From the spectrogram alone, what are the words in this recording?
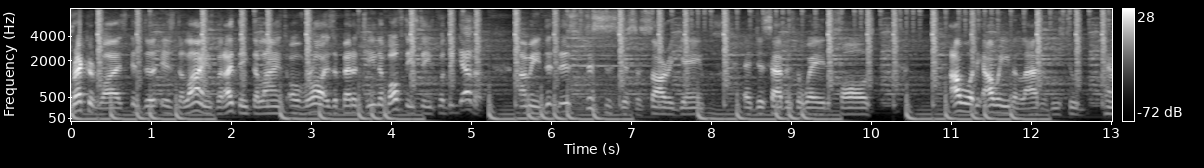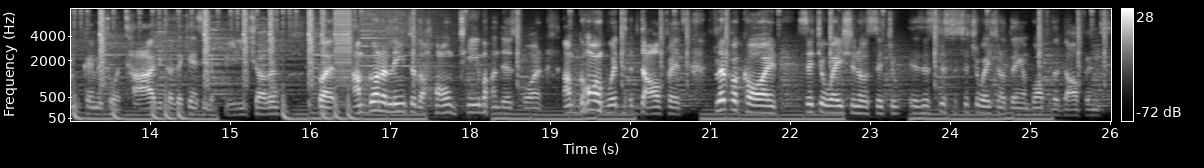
record-wise is the is the Lions, but I think the Lions overall is a better team than both these teams put together. I mean this this, this is just a sorry game. It just happens the way it falls. I would I would even laugh if these two came, came into a tie because they can't seem to beat each other. But I'm gonna lean to the home team on this one. I'm going with the Dolphins. Flip a coin. Situational situ. Is this just a situational thing? I'm going for the Dolphins.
